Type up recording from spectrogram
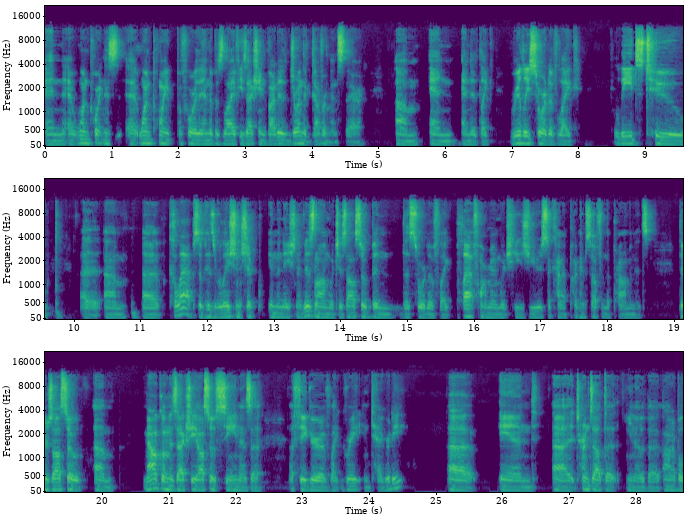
and at one point in his, at one point before the end of his life, he's actually invited to join the governments there. Um, and, and it like really sort of like leads to a, um, a collapse of his relationship in the Nation of Islam, which has also been the sort of like platform in which he's used to kind of put himself in the prominence. There's also um, Malcolm is actually also seen as a, a figure of like great integrity. Uh, and uh, it turns out that, you know, the Honorable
